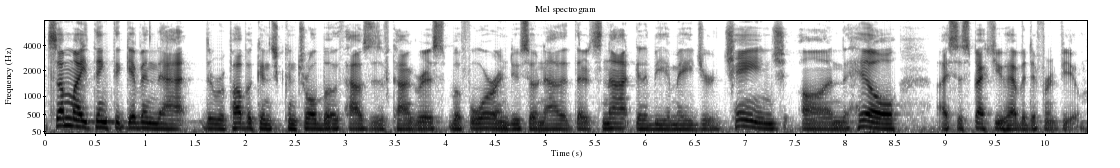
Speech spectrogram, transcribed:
some might think that given that the Republicans control both houses of Congress before and do so now, that there's not going to be a major change on the Hill. I suspect you have a different view.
